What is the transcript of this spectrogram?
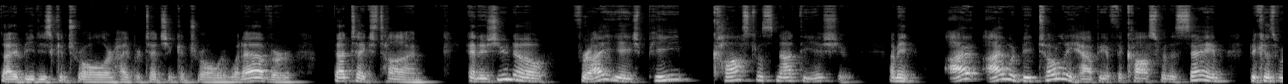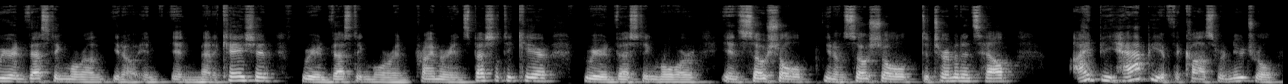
Diabetes control or hypertension control or whatever that takes time. And as you know, for IEHP, cost was not the issue. I mean, I, I would be totally happy if the costs were the same because we were investing more on, you know, in, in medication, we were investing more in primary and specialty care, we were investing more in social, you know, social determinants help. I'd be happy if the costs were neutral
